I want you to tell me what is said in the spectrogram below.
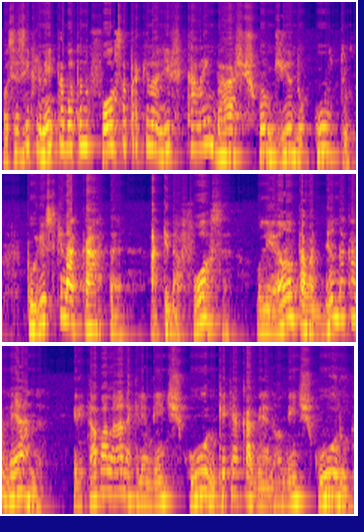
você simplesmente está botando força para aquilo ali ficar lá embaixo, escondido, oculto. Por isso que na carta aqui da força, o leão estava dentro da caverna. Ele estava lá naquele ambiente escuro. O que é a caverna? É um ambiente escuro,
